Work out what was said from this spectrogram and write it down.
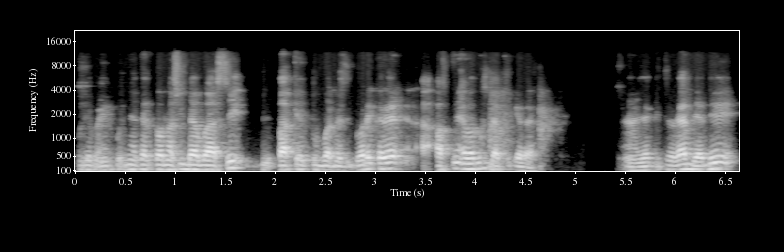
bagaimana inputnya kan kalau nasi udah basi dipakai itu buat nasi goreng kira outputnya bagus tidak kira nah ya gitu kan jadi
